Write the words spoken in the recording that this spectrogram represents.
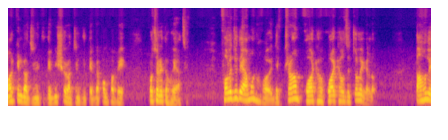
মার্কিন রাজনীতিতে, বিশ্ব রাজনীতিতে ব্যাপকভাবে প্রচারিত হয়ে আছে। ফলে যদি এমন হয় যে ট্রাম্প হোয়াইট হোয়াইট হাউসে চলে গেল, তাহলে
